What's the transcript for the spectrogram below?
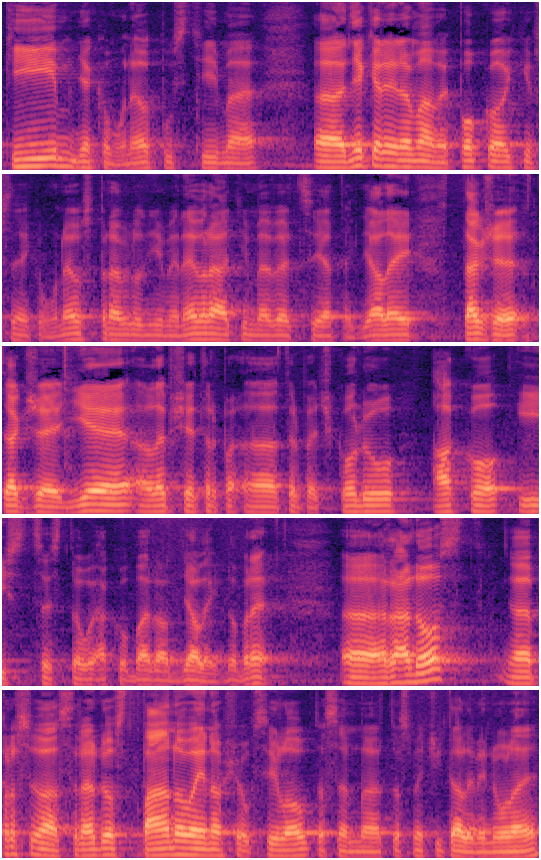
kým někomu neodpustíme, někdy nemáme pokoj, kým se někomu neospravedlníme, nevrátíme věci a tak dále. Takže, takže je lepší trp, trpět škodu, ako jíst cestou jako baran ďalej. Dobré? Radost, Eh, prosím vás, radost pánové je našou silou, to, jsem, eh, to jsme čítali minule.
